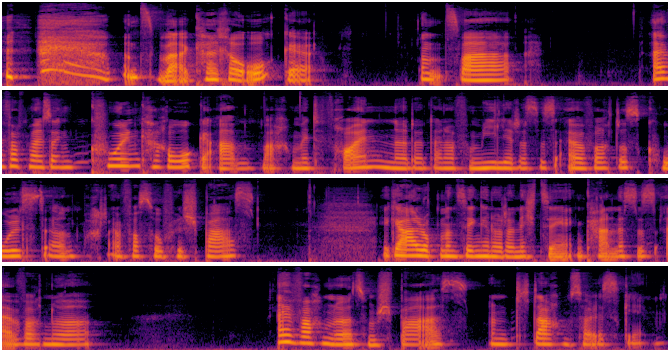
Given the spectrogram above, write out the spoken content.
und zwar Karaoke. Und zwar einfach mal so einen coolen Karaoke-Abend machen mit Freunden oder deiner Familie. Das ist einfach das Coolste und macht einfach so viel Spaß. Egal, ob man singen oder nicht singen kann. Es ist einfach nur, einfach nur zum Spaß. Und darum soll es gehen.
